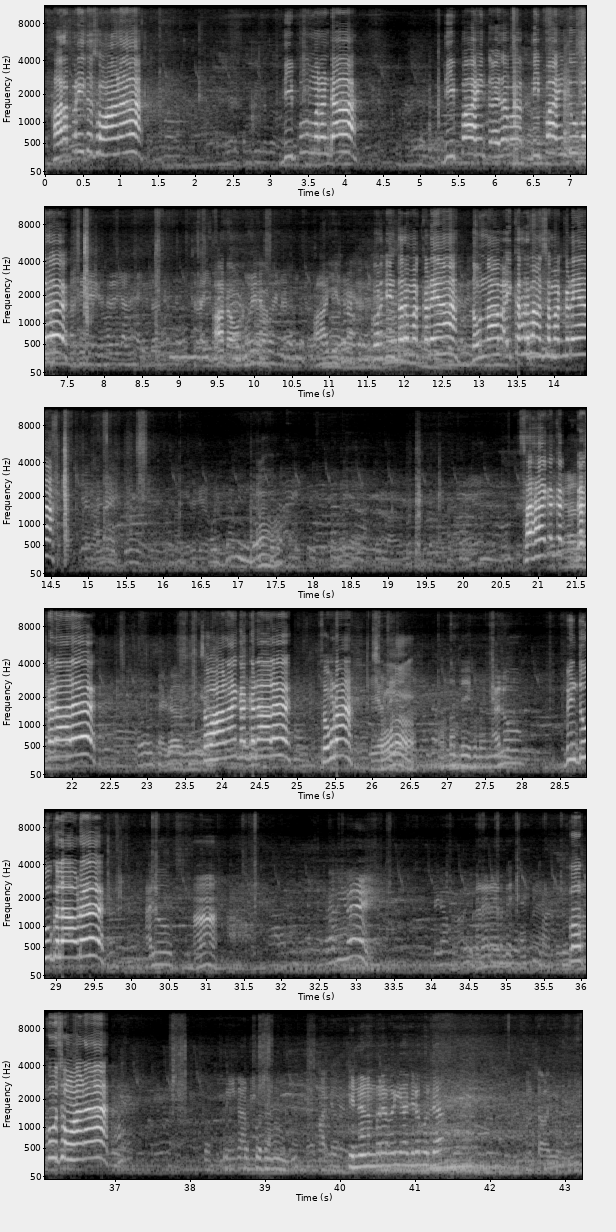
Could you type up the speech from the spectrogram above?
ਹਰਪ੍ਰੀਤ ਸੁਹਾਣਾ, ਦੀਪੂ ਮਰੰਡਾ, ਦੀਪਾ ਹਿੰਦੂ ਇਹਦਾ ਦੀਪਾ ਹਿੰਦੂ ਪਰ। ਆ ਡਾਊਟ ਗੁਰਜਿੰਦਰ ਮੱਕੜਿਆ ਦੋਨਾਂ ਇੱਕ ਹਰਵੰਸ ਮੱਕੜਿਆ। ਸਹਾਇਕ ਗ- ਗੱਗੜਾਲ। ਸੁਹਾਣਾ ਗੱਗੜਾਲ। ਸੋਹਣਾ। ਸੋਹਣਾ। ਹੈਲੋ। ਬਿੰਦੂ ਕਲਾਉੜ ਹੈਲੋ ਹਾਂ। ਰਵੀ ਦੇ ਗੋਕੂ ਸੁਹਾਣਾ। ਕਿੰਨਾ ਨੰਬਰ ਹੈ ਬਈ ਆ ਜਿਹੜਾ ਬੋਲਿਆ?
